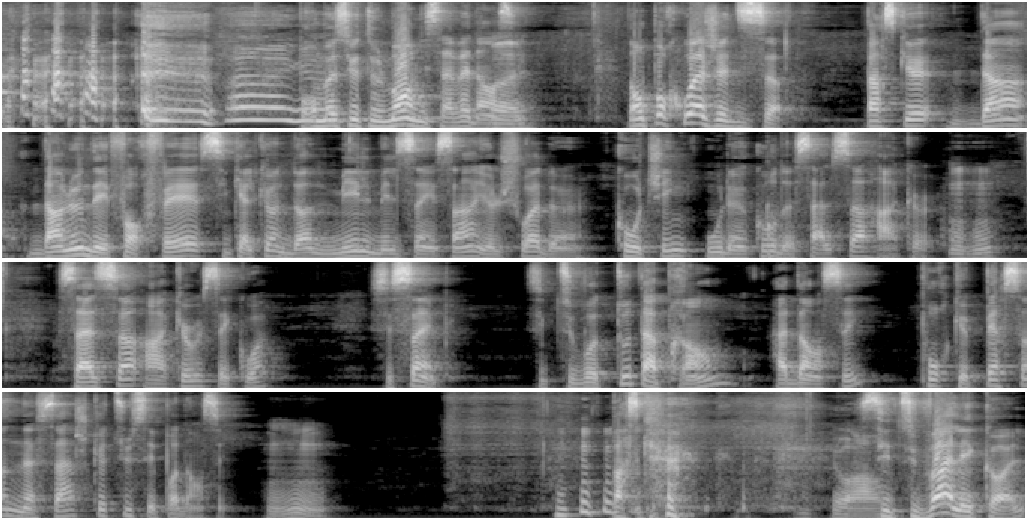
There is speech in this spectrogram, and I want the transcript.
Pour Monsieur Tout le Monde, ils savaient danser. Ouais. Donc pourquoi je dis ça? Parce que dans, dans l'une des forfaits, si quelqu'un donne 1000, 1500, il y a le choix d'un coaching ou d'un cours de salsa hacker. Salsa hacker, c'est quoi? C'est simple. C'est que tu vas tout apprendre à danser pour que personne ne sache que tu sais pas danser. Hmm. Parce que Wow. si tu vas à l'école,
